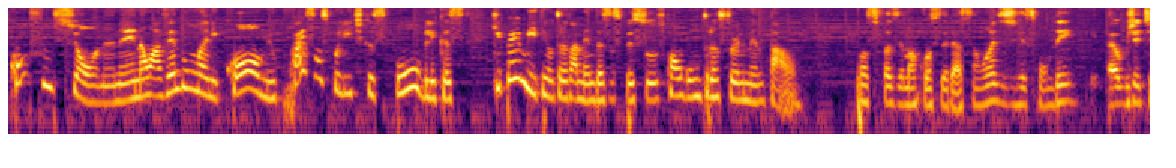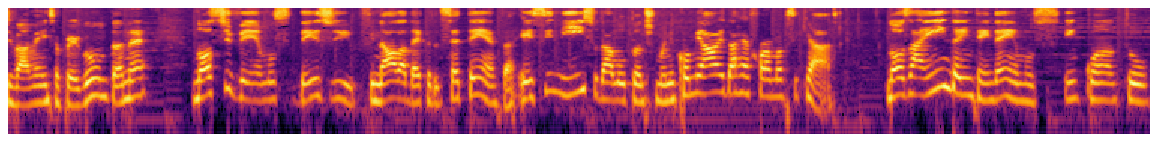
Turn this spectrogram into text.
como funciona, né? Não havendo um manicômio, quais são as políticas públicas que permitem o tratamento dessas pessoas com algum transtorno mental? Posso fazer uma consideração antes de responder é, objetivamente a pergunta, né? Nós tivemos, desde final da década de 70, esse início da luta antimanicomial e da reforma psiquiátrica. Nós ainda entendemos, enquanto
